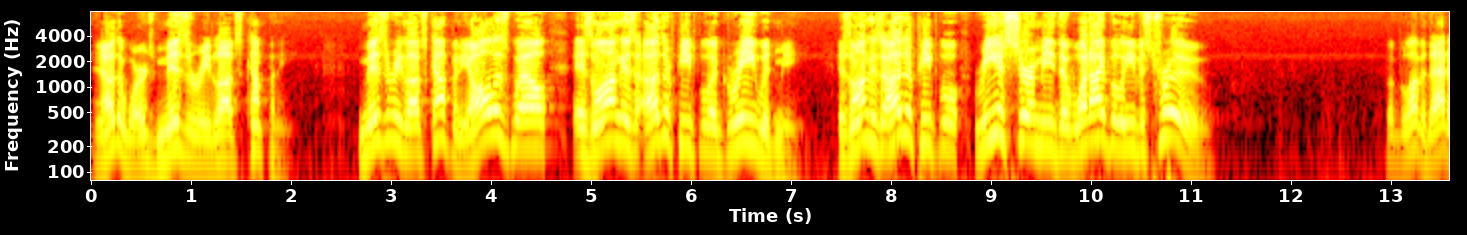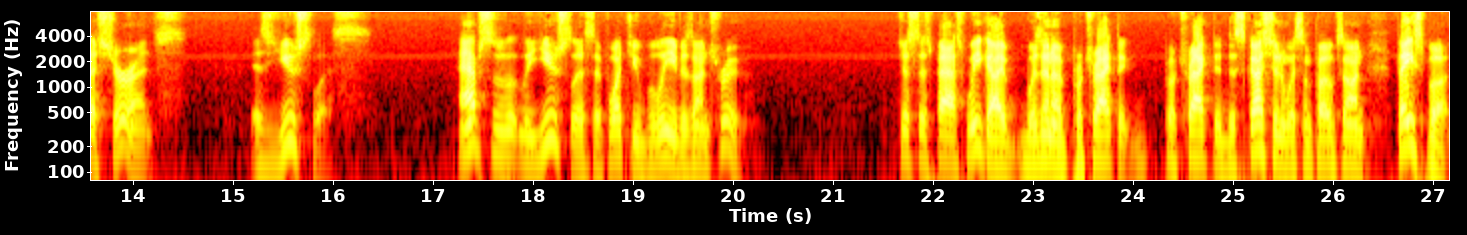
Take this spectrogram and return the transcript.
In other words, misery loves company. Misery loves company. All is well as long as other people agree with me. As long as other people reassure me that what I believe is true. But, beloved, that assurance is useless. Absolutely useless if what you believe is untrue. Just this past week, I was in a protracted, protracted discussion with some folks on Facebook.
